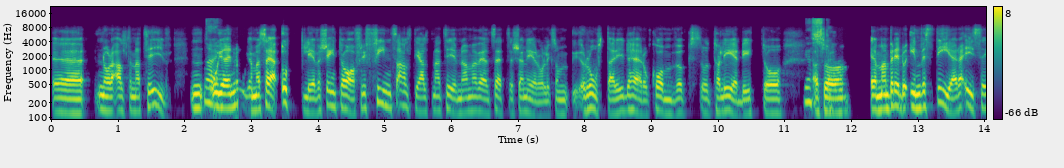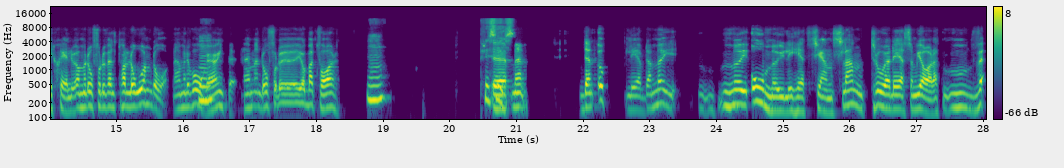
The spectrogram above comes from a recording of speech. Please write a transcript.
eh, några alternativ. Nej. Och jag är noga med att säga upplever sig inte ha, för det finns alltid alternativ när man väl sätter sig ner och liksom rotar i det här och komvux och tar ledigt. Och, Just alltså, det är man beredd att investera i sig själv, ja men då får du väl ta lån då. Nej men det vågar mm. jag inte. Nej men då får du jobba kvar. Mm. Precis. Eh, men den upplevda möj möj omöjlighetskänslan tror jag det är som gör att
